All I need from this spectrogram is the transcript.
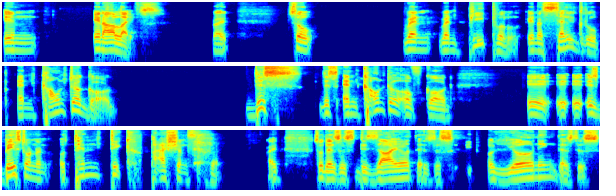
in in our lives, right? So when when people in a cell group encounter God, this this encounter of God is based on an authentic passion for him right? So there's this desire there's this yearning there's this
